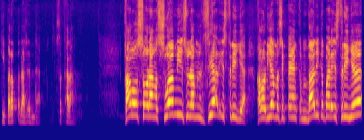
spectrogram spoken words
Kifarat adalah denda. Sekarang kalau seorang suami sudah menziar istrinya, kalau dia masih pengen kembali kepada istrinya,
